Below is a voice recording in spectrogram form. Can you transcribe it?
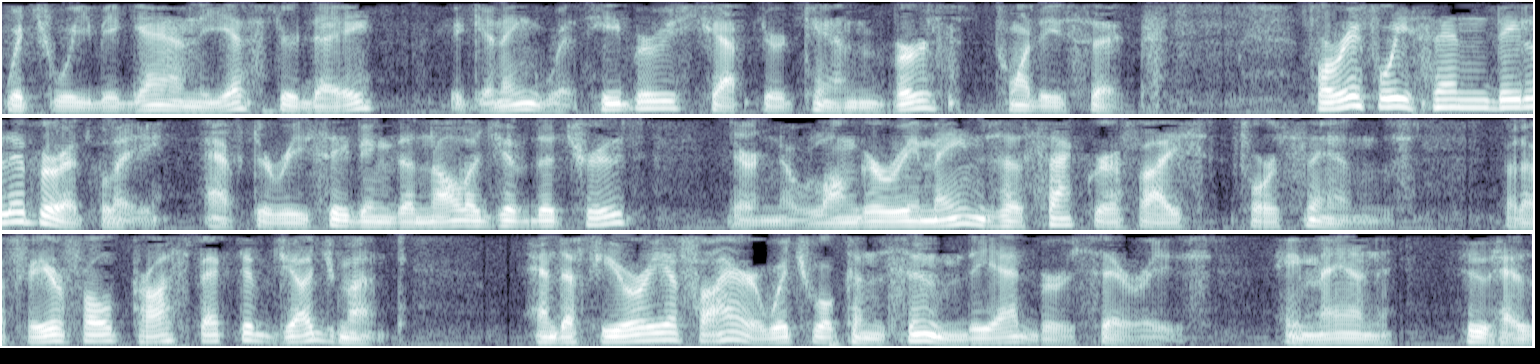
which we began yesterday beginning with Hebrews chapter 10, verse 26. For if we sin deliberately after receiving the knowledge of the truth, there no longer remains a sacrifice for sins, but a fearful prospect of judgment, and a fury of fire which will consume the adversaries. A man who has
